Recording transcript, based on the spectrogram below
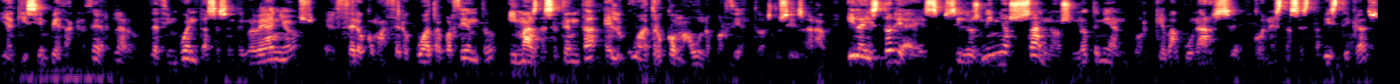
Y aquí sí empieza a crecer, claro. De 50 a 69 años, el 0,04% y más de 70, el 4,1%. Esto sí es grave. Y la historia es, si los niños sanos no tenían por qué vacunarse con estas estadísticas,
